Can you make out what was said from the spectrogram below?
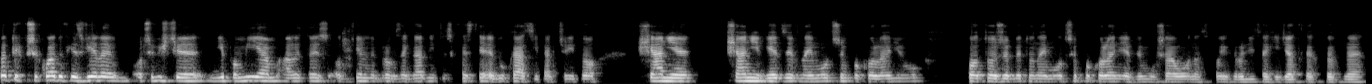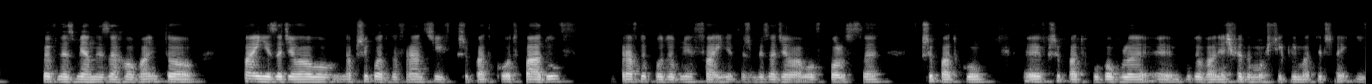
No, tych przykładów jest wiele, oczywiście nie pomijam, ale to jest oddzielny blok zagadnień, to jest kwestia edukacji, tak, czyli to sianie sianie wiedzy w najmłodszym pokoleniu po to, żeby to najmłodsze pokolenie wymuszało na swoich rodzicach i dziadkach pewne, pewne zmiany zachowań. To fajnie zadziałało na przykład we Francji w przypadku odpadów, prawdopodobnie fajnie też by zadziałało w Polsce w przypadku, w przypadku w ogóle e, budowania świadomości klimatycznej i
